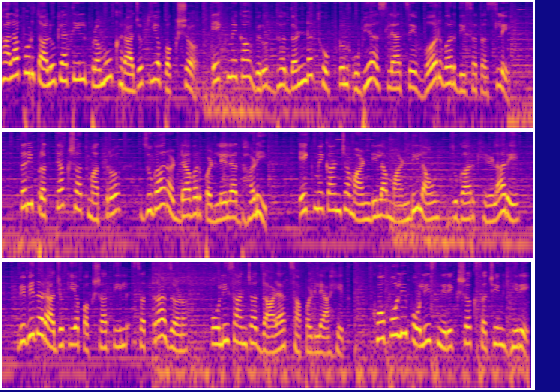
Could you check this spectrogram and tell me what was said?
खालापूर तालुक्यातील प्रमुख राजकीय पक्ष एकमेकाविरुद्ध दंड थोपटून उभे असल्याचे वर वर दिसत असले तरी प्रत्यक्षात मात्र जुगार अड्ड्यावर पडलेल्या धाडीत एकमेकांच्या मांडीला मांडी लावून जुगार खेळणारे विविध राजकीय पक्षातील सतरा जण पोलिसांच्या जाळ्यात सापडले आहेत. खोपोली पोलीस निरीक्षक सचिन हिरे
